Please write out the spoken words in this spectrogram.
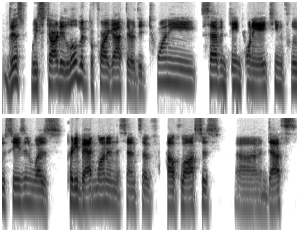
This we started a little bit before I got there. The 2017 2018 flu season was pretty bad one in the sense of health losses uh, and deaths.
